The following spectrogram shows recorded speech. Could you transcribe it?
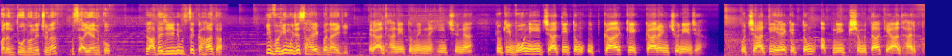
परंतु उन्होंने चुना उस अयन को। राधा जी जी ने मुझसे कहा था कि वही मुझे सहायक बनाएगी। राधा ने तुम्हें नहीं चुना क्योंकि वो नहीं चाहती तुम उपकार के कारण चुने जा। वो चाहती है कि तुम अपनी क्षमता के आधार पर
